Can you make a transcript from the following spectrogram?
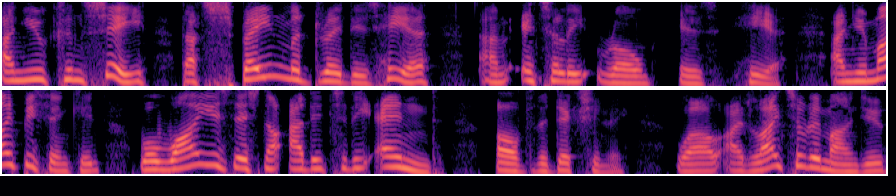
And you can see that Spain Madrid is here and Italy Rome is here. And you might be thinking, well, why is this not added to the end of the dictionary? Well, I'd like to remind you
